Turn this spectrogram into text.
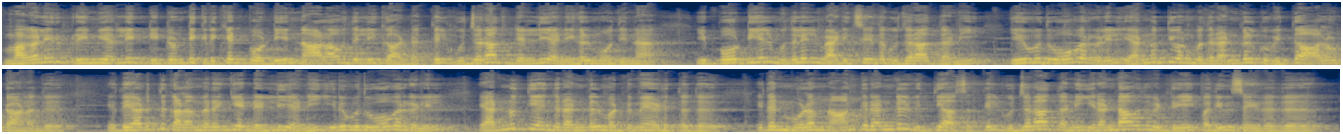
மகளிர் premier league T twenty cricket போட்டியின் நாலாவது லீக் ஆட்டத்தில் குஜராத் டெல்லி அணிகள் மோதின. இப்போட்டியில் முதலில் பேட்டிங் செய்த குஜராத் அணி இருபது ஓவர்களில் இருநூத்தி ஒன்பது ரன்கள் குவித்து ஆல் அவுட் ஆனது. இதையடுத்து களமிறங்கிய டெல்லி அணி இருபது ஓவர்களில் இருநூத்தி ஐந்து ரன்கள் மட்டுமே எடுத்தது. இதன் மூலம் நான்கு ரன்கள் வித்தியாசத்தில் குஜராத் அணி இரண்டாவது வெற்றியை பதிவு செய்தது.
